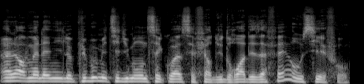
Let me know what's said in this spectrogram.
Alors, Mélanie, le plus beau métier du monde, c'est quoi? C'est faire du droit des affaires ou CFO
